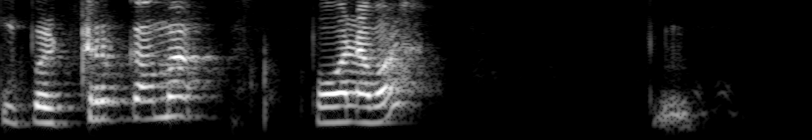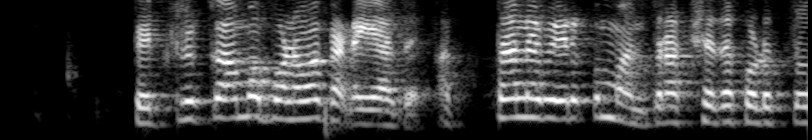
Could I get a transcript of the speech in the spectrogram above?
பெற்றிருக்காம போனவ பெற்றிருக்காம போனவ கிடையாது. அத்தனை பேருக்கும் மந்திராட்சதை கொடுத்து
